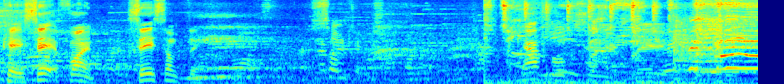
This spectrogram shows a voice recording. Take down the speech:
Okay, say it. Fine. Say something. Something. You can't focus on your face.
